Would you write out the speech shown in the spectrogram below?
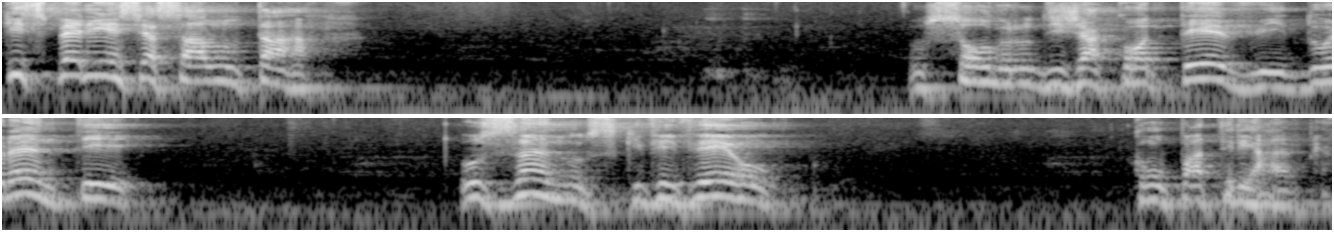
Que experiência salutar! O sogro de Jacó teve durante os anos que viveu com o patriarca.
